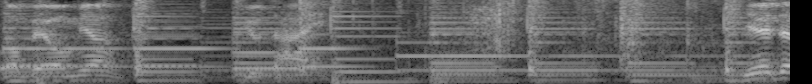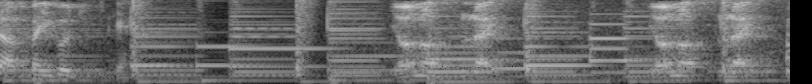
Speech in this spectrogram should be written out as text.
너 매우면 you die. 니네들 아빠 이거 줄게. 연어 슬라이스. 연어 슬라이스.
